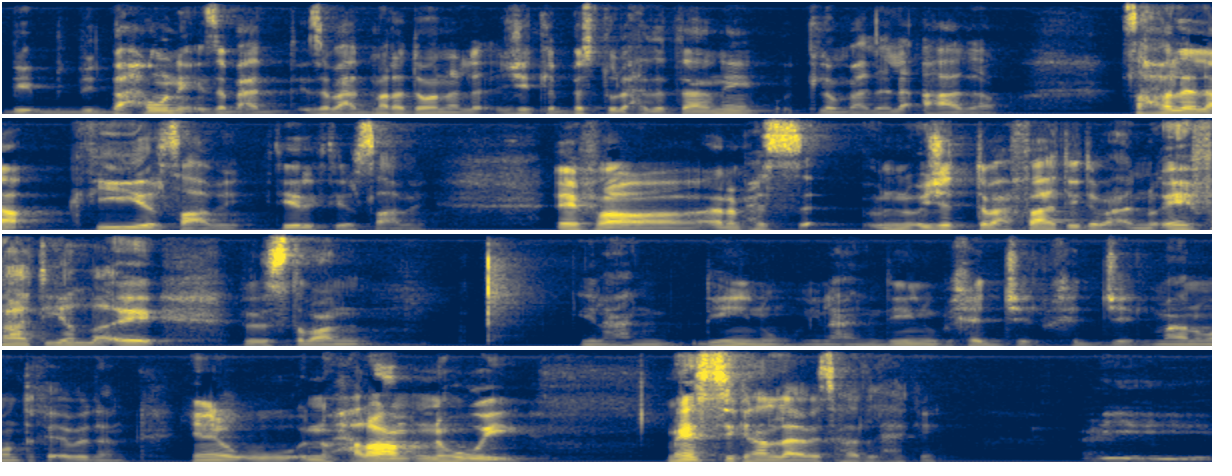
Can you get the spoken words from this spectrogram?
بي- بيذبحوني إذا بعد إذا بعد مارادونا جيت لبسته لحدا تاني قلت لهم بعدها لا هذا صح ولا لا؟ كثير صعبة كثير كثير صعبة. إيه فأنا بحس إنه إجت تبع فاتي تبع إنه إيه فاتي يلا إيه. بس طبعا يلعن دينه يلعن دينه بخجل بخجل ما له منطقي ابدا. يعني وإنه حرام إنه هو ميسي كان لابس هذا الحكي. هي هي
